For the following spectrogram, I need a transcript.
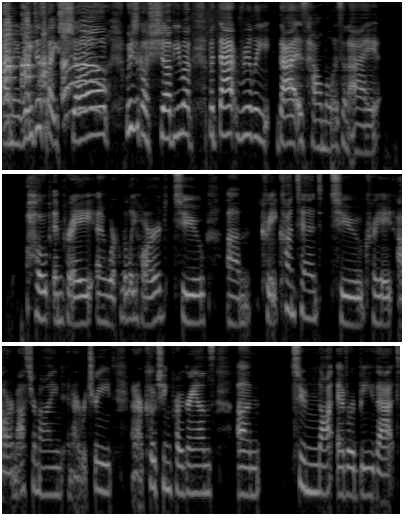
I mean we just like shove we just gonna shove you up but that really that is how melissa and i hope and pray and work really hard to um, create content, to create our mastermind and our retreat and our coaching programs, um, to not ever be that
